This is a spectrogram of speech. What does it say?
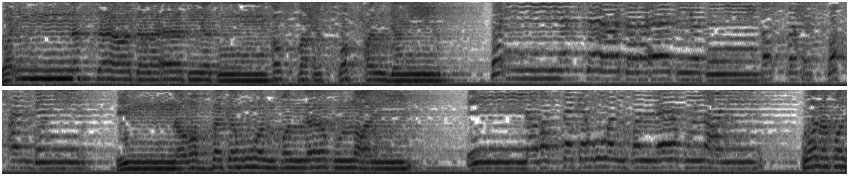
وإن الساعة لآتية فاصفح الصفح الجميل وإن الساعة لآتية فاصفح الصفح الجميل. إن ربك هو الخلاق العليم. إن ربك هو الخلاق العليم. ولقد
